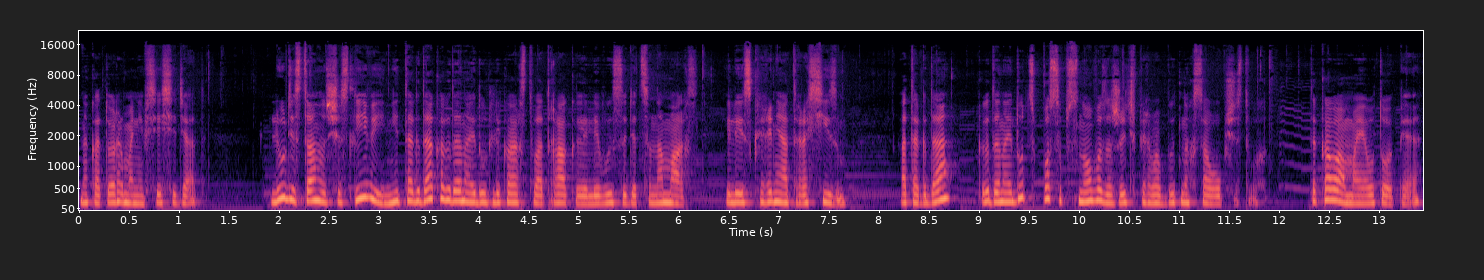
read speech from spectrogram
на котором они все сидят – Люди станут счастливее не тогда, когда найдут лекарство от рака или высадятся на Марс, или искоренят расизм, а тогда, когда найдут способ снова зажить в первобытных сообществах. Такова моя утопия.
